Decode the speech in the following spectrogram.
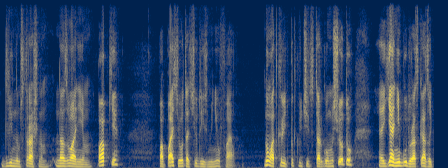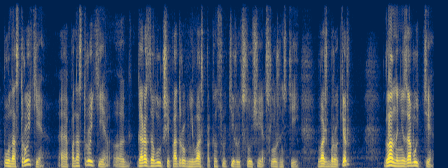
длинным страшным названием папки попасть вот отсюда из меню файл. Ну, открыть, подключиться к торговому счету. Э, я не буду рассказывать по настройке. Э, по настройке э, гораздо лучше и подробнее вас проконсультирует в случае сложностей ваш брокер. Главное, не забудьте,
